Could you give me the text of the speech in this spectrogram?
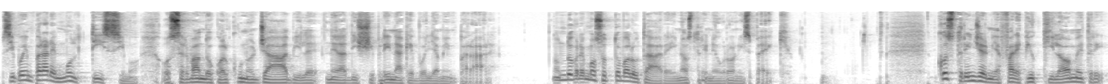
Si può imparare moltissimo osservando qualcuno già abile nella disciplina che vogliamo imparare. Non dovremmo sottovalutare i nostri neuroni specchio. Costringermi a fare più chilometri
